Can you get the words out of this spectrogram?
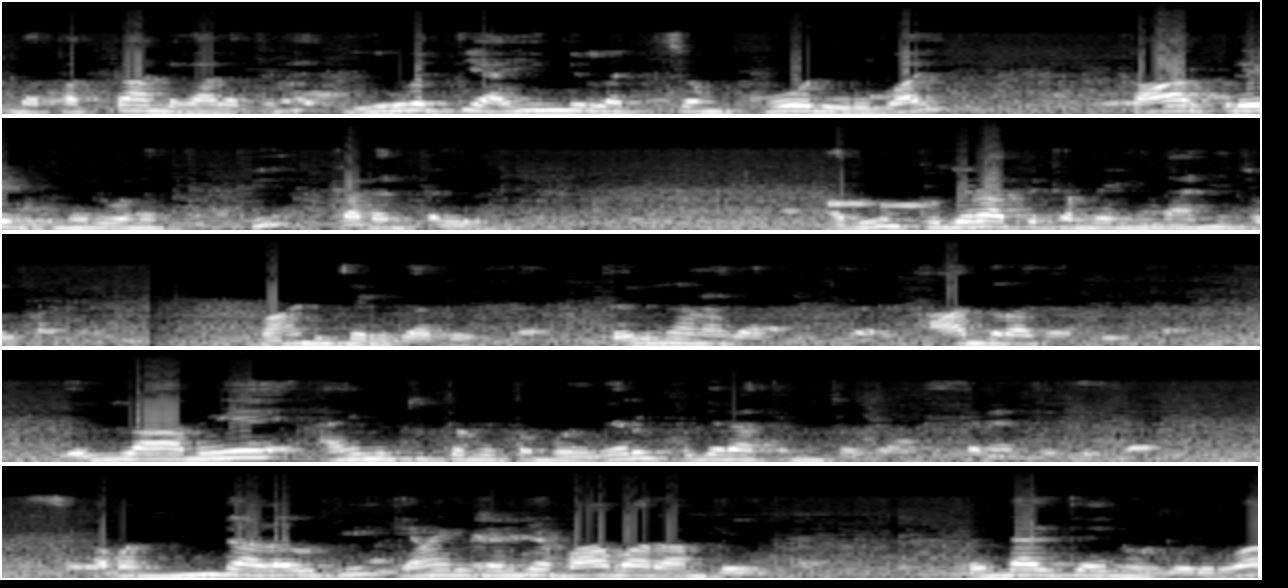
இந்த பத்தாண்டு காலத்தில் இருபத்தி ஐந்து லட்சம் கோடி ரூபாய் கார்ப்பரேட் நிறுவனத்துக்கு கடன் தள்ளுபடி அதுவும் குஜராத் கம்பெனி தான் சொல்றாங்க. பாண்டிச்சேரி கார்பரேட்ல தெலுங்கானா கார்பரேட்ல ஆந்திரா கார்பரேட்ல எல்லாமே ஐநூற்றி தொண்ணூத்தொம்பது பேரும் குஜராத்னு சொல்றாங்க. எனக்கு தெரியல. அவன் இந்த அளவுக்கு எனக்கு தெரிஞ்ச பாபா ராம்தேவ். ரெண்டாயிரத்தி ஐநூறு கோடி ரூபா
